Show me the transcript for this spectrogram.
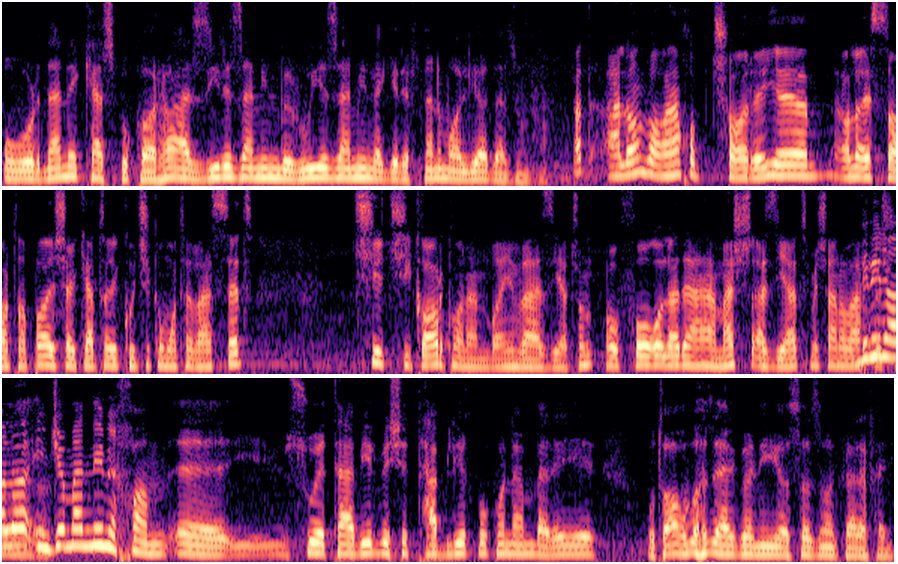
اووردن کسب و کارها از زیر زمین به روی زمین و گرفتن مالیات از اونها. بعد الان واقعا خب چاره حالا استارتاپ های شرکت های کوچیک و متوسط چی چیکار کنن با این وضعیت؟ چون فوق العاده همش اذیت میشن و ببین حالا اینجا من نمی‌خوام سوء تعبیر بشه تبلیغ بکنم برای اتاق بازرگانی یا سازمان کارآفرینی.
